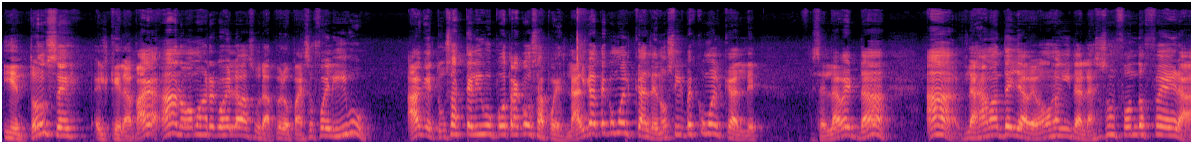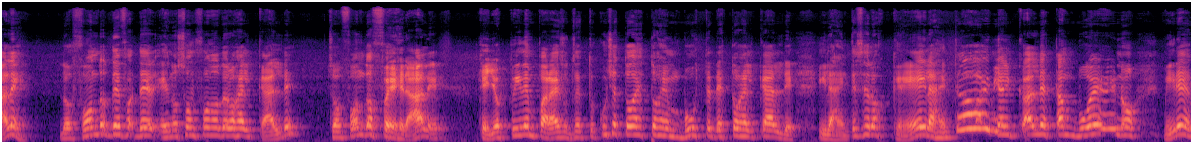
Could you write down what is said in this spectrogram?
y entonces el que la paga, ah, no vamos a recoger la basura, pero para eso fue el IBU. Ah, que tú usaste el IBU para otra cosa, pues lárgate como alcalde, no sirves como alcalde. Esa es la verdad. Ah, las amas de llave, vamos a quitarlas. Esos son fondos federales. Los fondos de, eh, no son fondos de los alcaldes, son fondos federales. Que ellos piden para eso. Entonces tú escuchas todos estos embustes de estos alcaldes y la gente se los cree y la gente, ay, mi alcalde es tan bueno. Mire,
